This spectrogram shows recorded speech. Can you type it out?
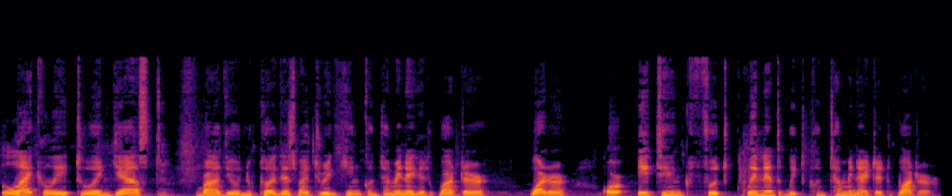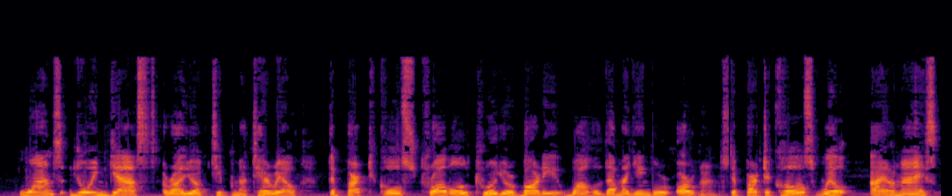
likely to ingest radionuclides by drinking contaminated water, water or eating food cleaned with contaminated water. Once you ingest radioactive material, the particles travel through your body while damaging your organs. The particles will ionize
